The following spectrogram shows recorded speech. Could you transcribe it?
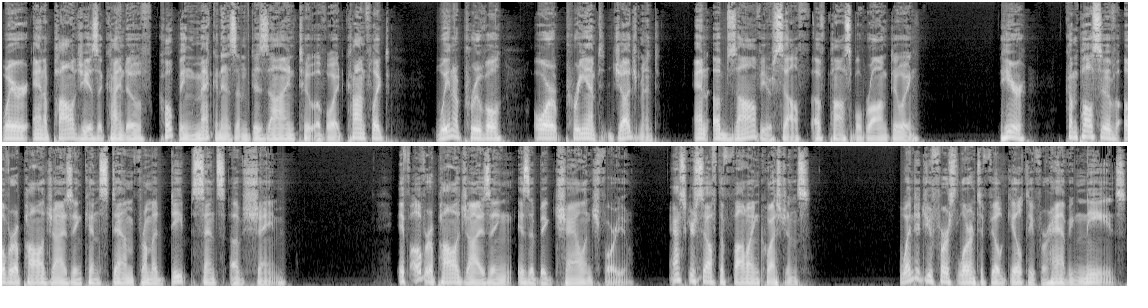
where an apology is a kind of coping mechanism designed to avoid conflict, win approval, or preempt judgment, and absolve yourself of possible wrongdoing. Here, compulsive over apologizing can stem from a deep sense of shame. If over apologizing is a big challenge for you, ask yourself the following questions When did you first learn to feel guilty for having needs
